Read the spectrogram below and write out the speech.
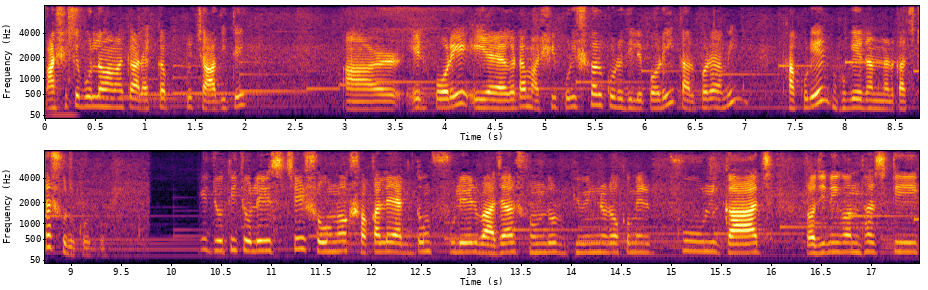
মাসিকে বললাম আমাকে আর এক কাপ একটু চা দিতে। আর এরপরে এই জায়গাটা মাসি পরিষ্কার করে দিলে পরেই তারপরে আমি ঠাকুরের ভোগের রান্নার কাজটা শুরু করব। জ্যোতি চলে এসছে। সৌনক সকালে একদম ফুলের বাজার, সুন্দর বিভিন্ন রকমের ফুল, গাছ রজনীগন্ধার স্টিক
